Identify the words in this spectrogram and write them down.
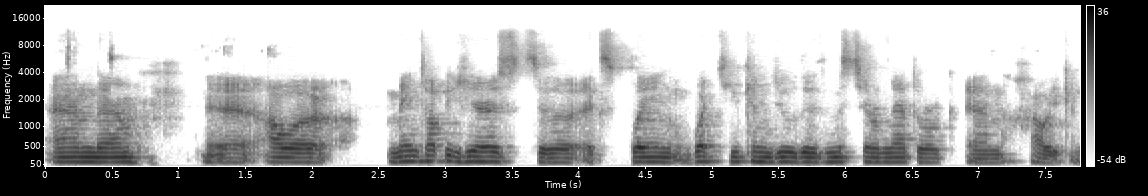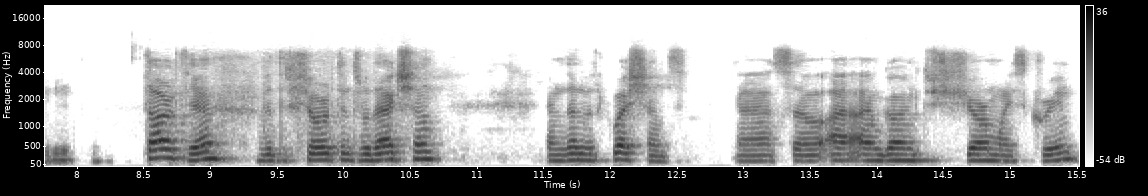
And um, uh, our main topic here is to explain what you can do with Mysterium Network and how you can do it. Start, yeah, with a short introduction and then with questions. Uh, so I, I'm going to share my screen.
